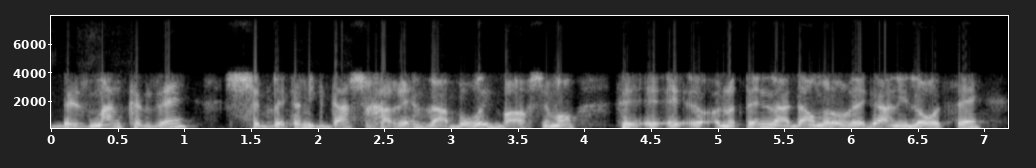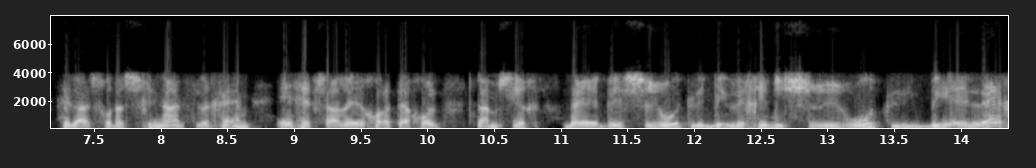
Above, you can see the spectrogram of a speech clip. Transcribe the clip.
בזמן כזה שבית המקדש חרב והבורא יתברך שמו אה, אה, אה, נותן לאדם, אומר לו, רגע, אני לא רוצה להשחות השכינה אצלכם, איך אפשר לאכול? אתה יכול להמשיך בשרירות ליבי, וכי בשרירות ליבי אלך?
